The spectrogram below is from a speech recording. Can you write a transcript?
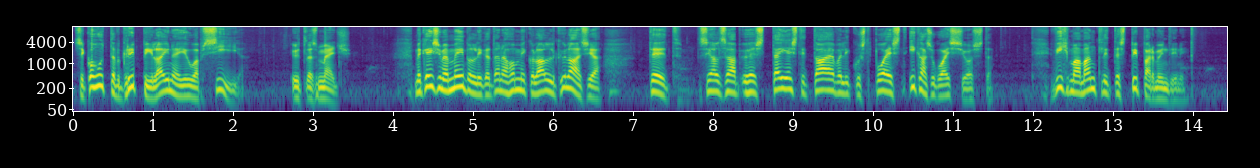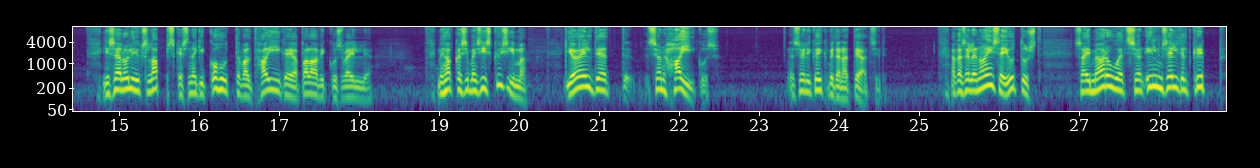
see kohutav gripilaine jõuab siia, ütles Madge. me käisime Mabeliga täna hommikul all külas ja teed seal saab ühest täiesti taevalikust poest igasugu asju osta. vihmamantlitest piparmündini. ja seal oli üks laps, kes nägi kohutavalt haige ja palavikus välja. me hakkasime siis küsima ja öeldi, et see on haigus. see oli kõik, mida nad teadsid. aga selle naise jutust saime aru, et see on ilmselgelt gripp.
